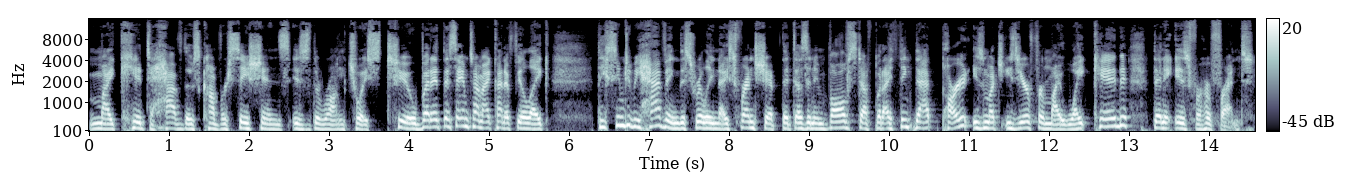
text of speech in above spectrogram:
my kid to have those conversations is the wrong choice too. But at the same time, I kind of feel like they seem to be having this really nice friendship that doesn't involve stuff. But I think that part is much easier for my white kid than it is for her friend.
